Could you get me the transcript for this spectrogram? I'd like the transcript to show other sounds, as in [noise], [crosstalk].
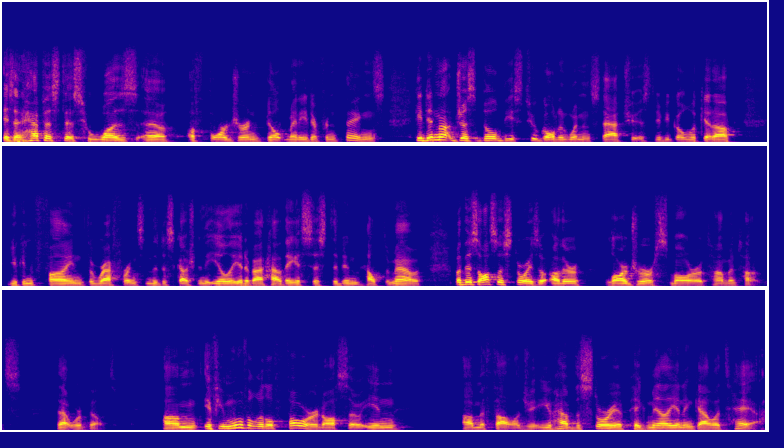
is that Hephaestus, who was a, a, forger and built many different things, he did not just build these two golden women statues. If you go look it up, you can find the reference and the discussion in the Iliad about how they assisted and helped him out. But there's also stories of other larger or smaller automatons that were built. Um, if you move a little forward also in uh, mythology, you have the story of Pygmalion and Galatea.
